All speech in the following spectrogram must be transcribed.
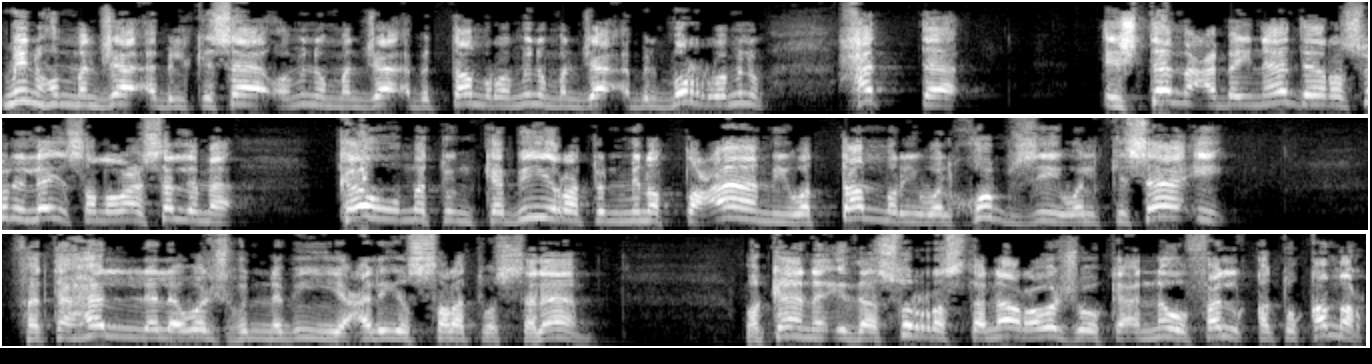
منهم من جاء بالكساء ومنهم من جاء بالتمر ومنهم من جاء بالبر ومنهم حتى اجتمع بين يدي رسول الله صلى الله عليه وسلم كومة كبيرة من الطعام والتمر والخبز والكساء فتهلل وجه النبي عليه الصلاة والسلام. وكان إذا سر استنار وجهه كأنه فلقة قمر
